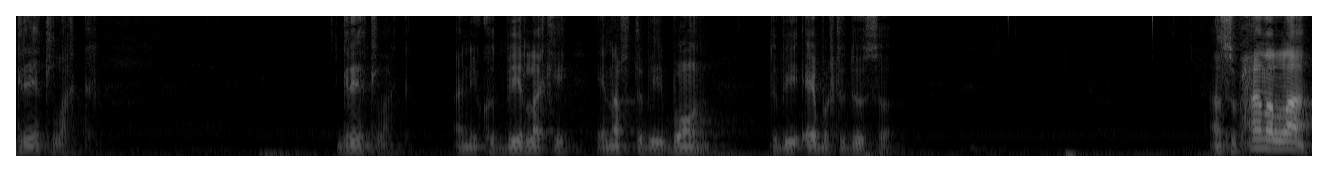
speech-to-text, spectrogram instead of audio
great luck Great luck. And you could be lucky enough to be born to be able to do so. And subhanAllah,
